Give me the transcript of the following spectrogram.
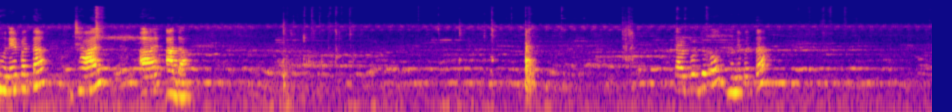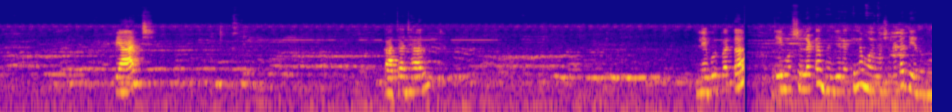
ধনের পাতা, ঝাল আর আদা। তারপর দেবো ধনে পাতা, পেঁয়াজ, কাঁচা ঝাল, লেবুর পাতা। যে মশলাটা ভেজে রাখিলাম ওই মশলাটা দিয়ে দেবো।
